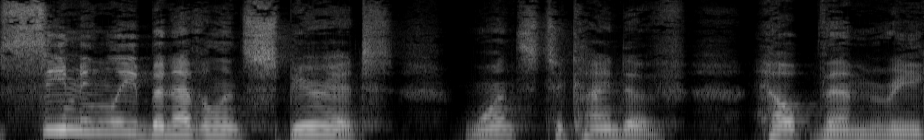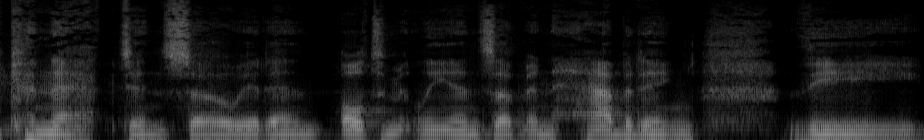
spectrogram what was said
seemingly benevolent spirit wants to kind of help them reconnect. And so it ultimately ends up inhabiting the,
